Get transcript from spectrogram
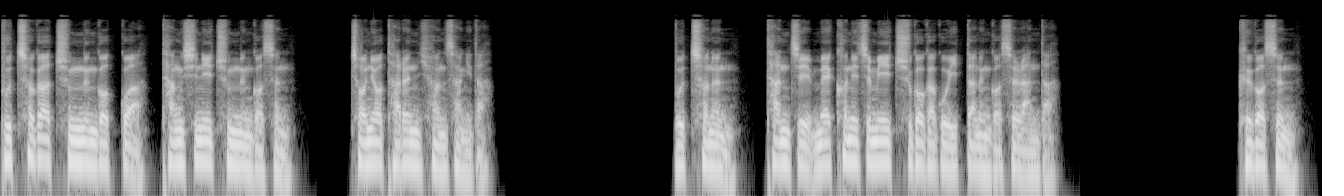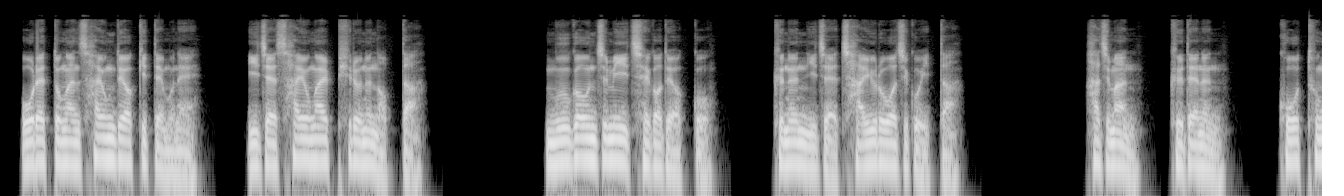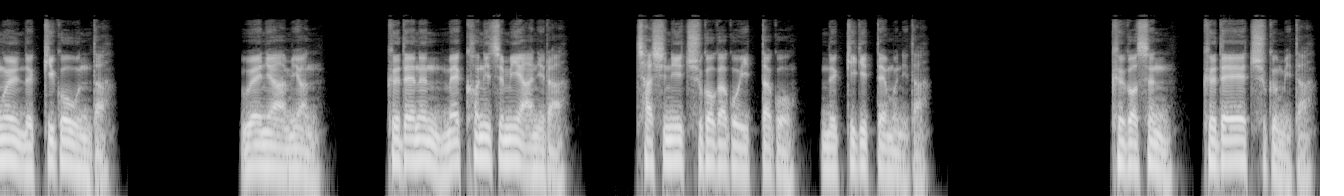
부처가 죽는 것과 당신이 죽는 것은 전혀 다른 현상이다. 부처는 단지 메커니즘이 죽어가고 있다는 것을 안다. 그것은 오랫동안 사용되었기 때문에 이제 사용할 필요는 없다. 무거운 짐이 제거되었고 그는 이제 자유로워지고 있다. 하지만 그대는 고통을 느끼고 운다. 왜냐하면 그대는 메커니즘이 아니라 자신이 죽어가고 있다고 느끼기 때문이다. 그것은 그대의 죽음이다.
